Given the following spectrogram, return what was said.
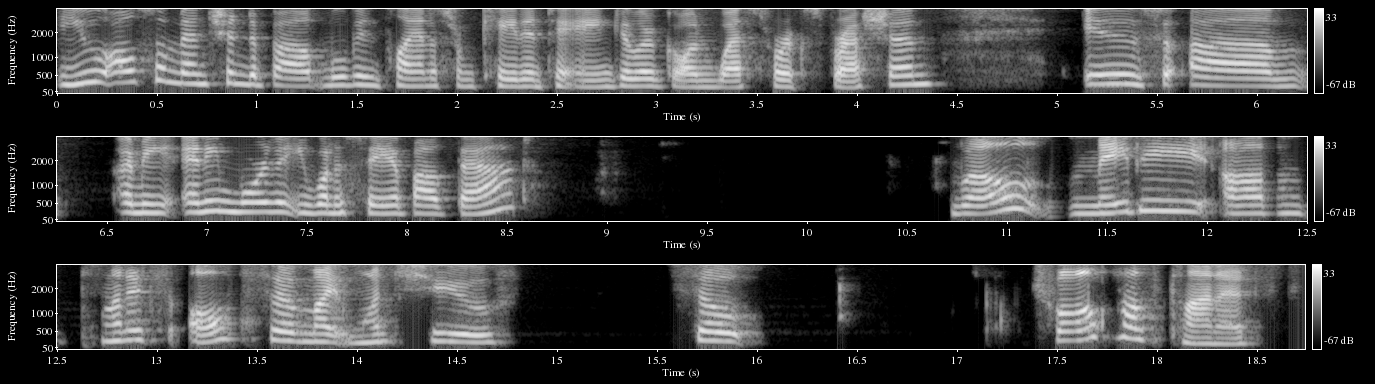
you also mentioned about moving planets from cadent to angular, going west for expression. Is um, I mean, any more that you want to say about that? Well, maybe um, planets also might want to. So, 12 house planets,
